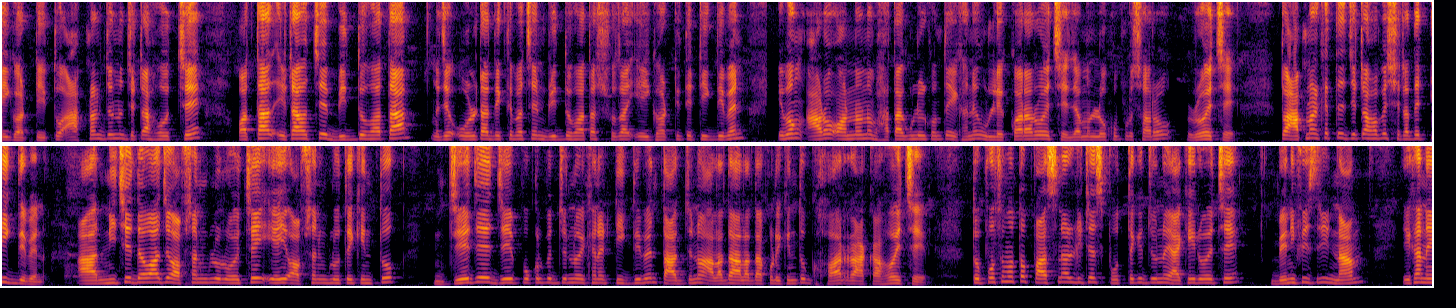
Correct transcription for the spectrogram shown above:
এই ঘরটি। তো আপনার জন্য যেটা হচ্ছে, অর্থাৎ এটা হচ্ছে বৃদ্ধ ভাতা যে ওল্ডটা দেখতে পাচ্ছেন, বৃদ্ধ ভাতা সোজা এই ঘরটিতে টিক দিবেন এবং আরও অন্যান্য ভাতাগুলির কিন্তু এখানে উল্লেখ করা রয়েছে, যেমন লোকপ্রসারও রয়েছে। তো আপনার ক্ষেত্রে যেটা হবে সেটাতে টিক দেবেন। আর নিচে দেওয়া যে অপশানগুলো রয়েছে, এই অপশানগুলোতে কিন্তু যে যে যে প্রকল্পের জন্য এখানে টিক দিবেন, তার জন্য আলাদা আলাদা করে কিন্তু ঘর রাখা হয়েছে। তো প্রথমত পার্সোনাল ডিটেলস প্রত্যেকের জন্য একই রয়েছে। বেনিফিশিয়ারির নাম, এখানে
